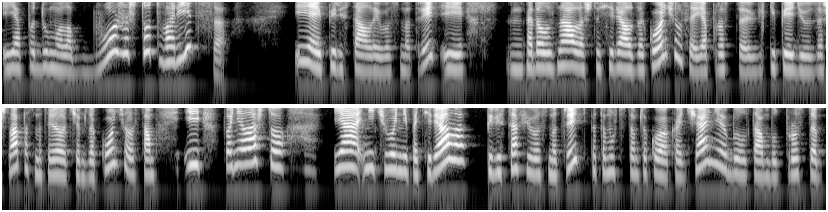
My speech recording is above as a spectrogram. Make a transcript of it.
и я подумала, боже, что творится? И я и перестала его смотреть, и когда узнала, что сериал закончился, я просто в Википедию зашла, посмотрела, чем закончилось там, и поняла, что я ничего не потеряла, перестав его смотреть, потому что там такое окончание было, там был просто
